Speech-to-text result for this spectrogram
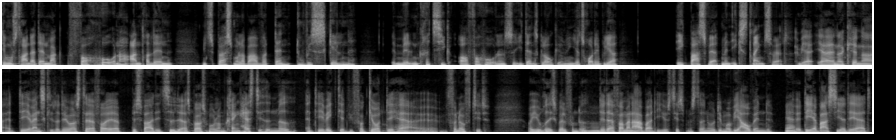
demonstranter i Danmark forhåner andre lande. Mit spørgsmål er bare, hvordan du vil skelne mellem kritik og forhåndelse i dansk lovgivning. Jeg tror, det bliver ikke bare svært, men ekstremt svært. Jeg, jeg anerkender, at det er vanskeligt, og det er også derfor, jeg besvarer de tidligere spørgsmål omkring hastigheden med, at det er vigtigt, at vi får gjort det her øh, fornuftigt og juridisk velfundet. Mm-hmm. Det er derfor, man arbejder i Justitsministeriet nu, og det må vi afvente. Ja. Øh, det jeg bare siger, det er, at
